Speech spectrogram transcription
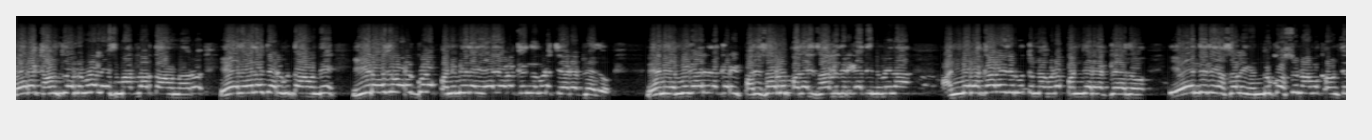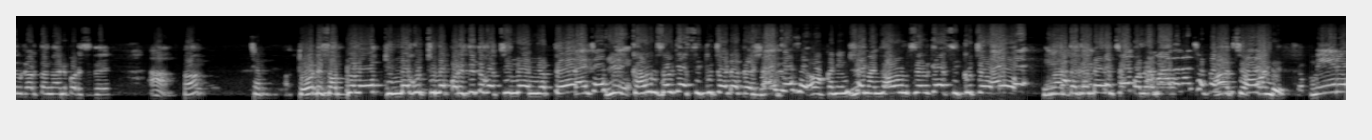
వేరే కౌన్సిలర్లు కూడా లేచి మాట్లాడుతా ఉన్నారు. ఏదేదో జరుగుతా ఉంది. ఈ రోజు వరకు కూడా పని మీద ఏ రకంగా కూడా చేరట్లేదు. నేను ఎమ్మి గారి దగ్గర పది సార్లు పదహైదు సార్లు తిరిగా దీని మీద అన్ని రకాలు తిరుగుతున్నా కూడా పని జరగట్లేదు. ఏంది అసలు? ఎందుకు వస్తున్నాము కౌన్సిల్ అర్థం కాని పరిస్థితి? ఆ, ఆ? చెప్ తోటి సభ్యులు కింద కూర్చున్న పరిస్థితికి వచ్చింది అని చెప్తే ఈ కౌన్సిల్ కే సిగ్గుచేట. కౌన్సిల్ కే చెప్పండి. మీరు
